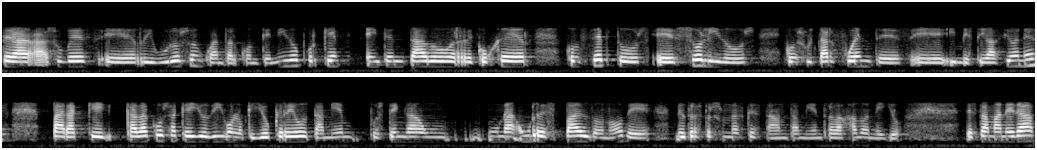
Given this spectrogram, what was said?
pero a, su vez eh, riguroso en cuanto al contenido, porque he intentado recoger conceptos eh, sólidos, consultar fuentes, investigaciones, para que cada cosa que yo digo, en lo que yo creo, también pues tenga un, un respaldo ¿no? de, de otras personas que están también trabajando en ello. De esta manera,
